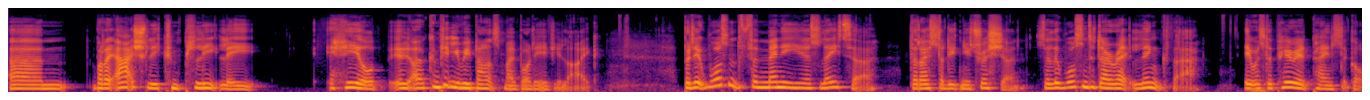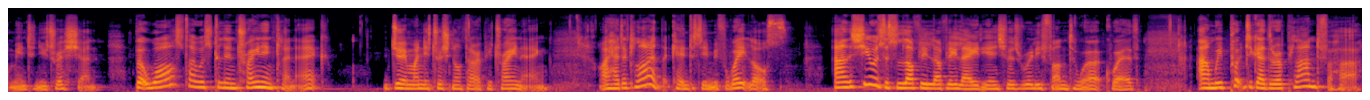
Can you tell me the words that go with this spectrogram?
um, but I actually completely healed, I completely rebalanced my body, if you like. But it wasn't for many years later that I studied nutrition. So there wasn't a direct link there. It was the period pains that got me into nutrition. But whilst I was still in training clinic, doing my nutritional therapy training, I had a client that came to see me for weight loss. And she was this lovely, lovely lady, and she was really fun to work with. And we put together a plan for her.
